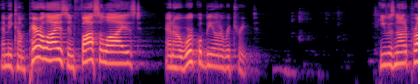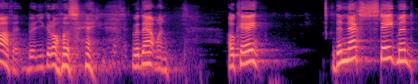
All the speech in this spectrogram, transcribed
and become paralyzed and fossilized, and our work will be on a retreat. He was not a prophet, but you could almost say with that one. Okay? The next statement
